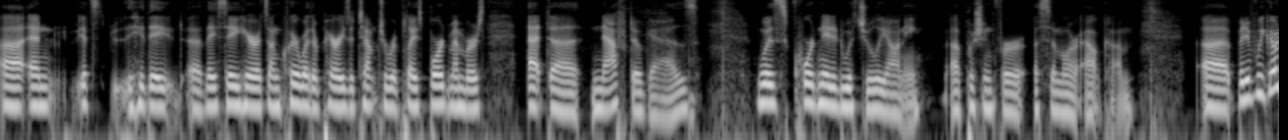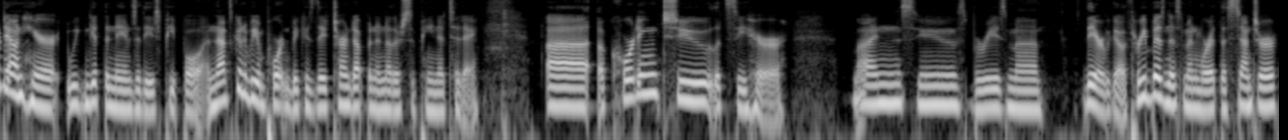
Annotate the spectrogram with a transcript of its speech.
Uh, and it's they uh, they say here it's unclear whether Perry's attempt to replace board members at uh, Naftogaz was coordinated with Giuliani, uh, pushing for a similar outcome. Uh, but if we go down here, we can get the names of these people, and that's going to be important because they turned up in another subpoena today. Uh, according to, let's see here, Biden, Seuss, Burisma. There we go. Three businessmen were at the center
